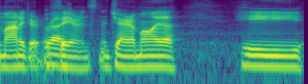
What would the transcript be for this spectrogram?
manager of Right. Fearons, and Jeremiah, he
